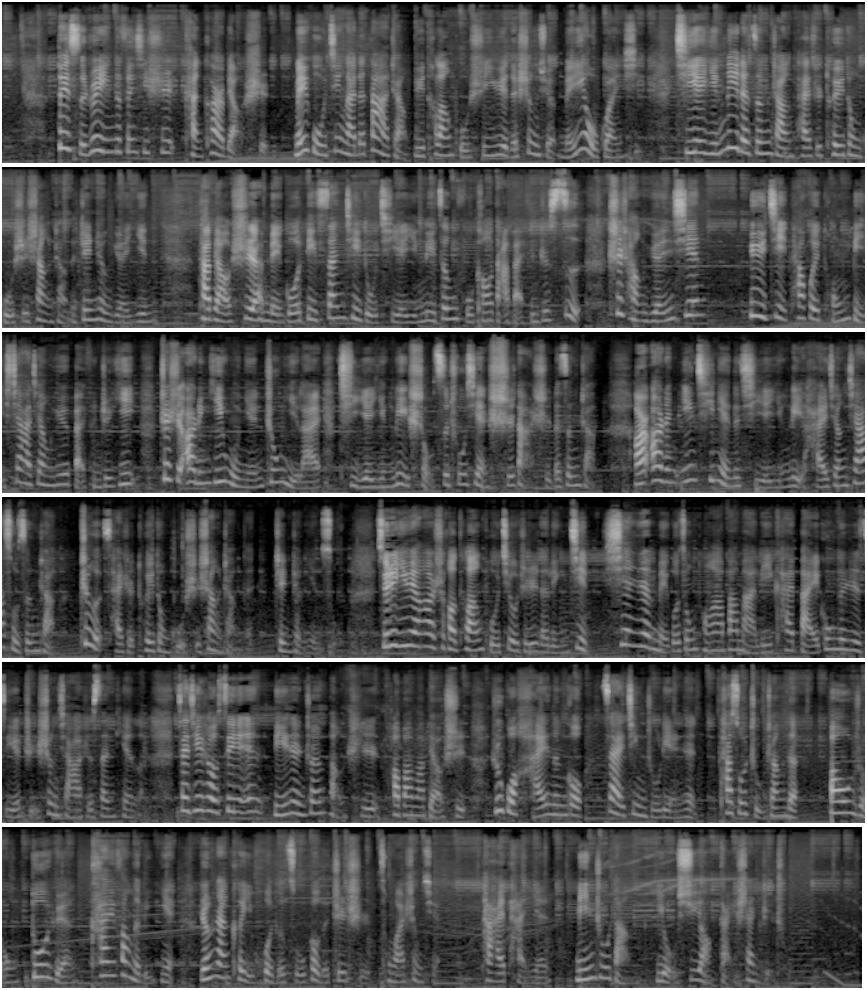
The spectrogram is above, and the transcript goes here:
对此，瑞银的分析师坎克尔表示，美股近来的大涨与特朗普十一月的胜选没有关系，企业盈利的增长才是推动股市上涨的真正原因。他表示，美国第三季度企业盈利增幅高达百分之四，市场原先。预计它会同比下降约百分之一，这是二零一五年中以来企业盈利首次出现实打实的增长，而二零一七年的企业盈利还将加速增长，这才是推动股市上涨的真正因素。随着一月二十号特朗普就职日的临近，现任美国总统奥巴马离开白宫的日子也只剩下二十三天了。在接受 CNN 离任专访时，奥巴马表示，如果还能够再竞逐连任，他所主张的。包容、多元、开放的理念仍然可以获得足够的支持，从而胜选。他还坦言，民主党有需要改善之处。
